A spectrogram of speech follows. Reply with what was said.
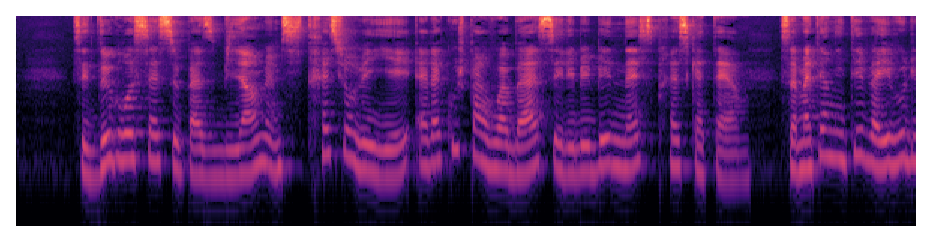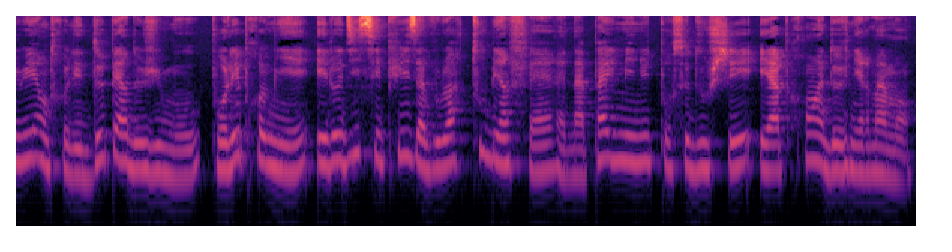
Ces deux grossesses se passent bien, même si très surveillées, elle accouche par voie basse et les bébés naissent presque à terme. Sa maternité va évoluer entre les deux paires de jumeaux. Pour les premiers, Elodie s'épuise à vouloir tout bien faire, elle n'a pas une minute pour se doucher et apprend à devenir maman.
